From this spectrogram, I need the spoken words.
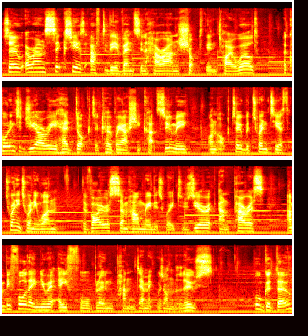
So, around six years after the events in Harran shocked the entire world, according to GRE head Dr. Kobayashi Katsumi, on October 20th, 2021, the virus somehow made its way to Zurich and Paris, and before they knew it, a full blown pandemic was on the loose. All good though,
